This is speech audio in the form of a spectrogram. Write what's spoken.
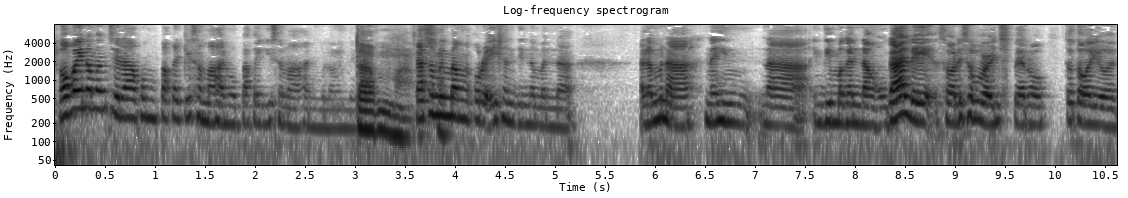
Okay naman sila kung pakikisamahan mo, pakikisamahan mo lang din. Tama. Kaso may mga Croatian din naman na, alam mo na, na, hin- na hindi magandang ugali. Sorry sa words, pero totoo yun.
